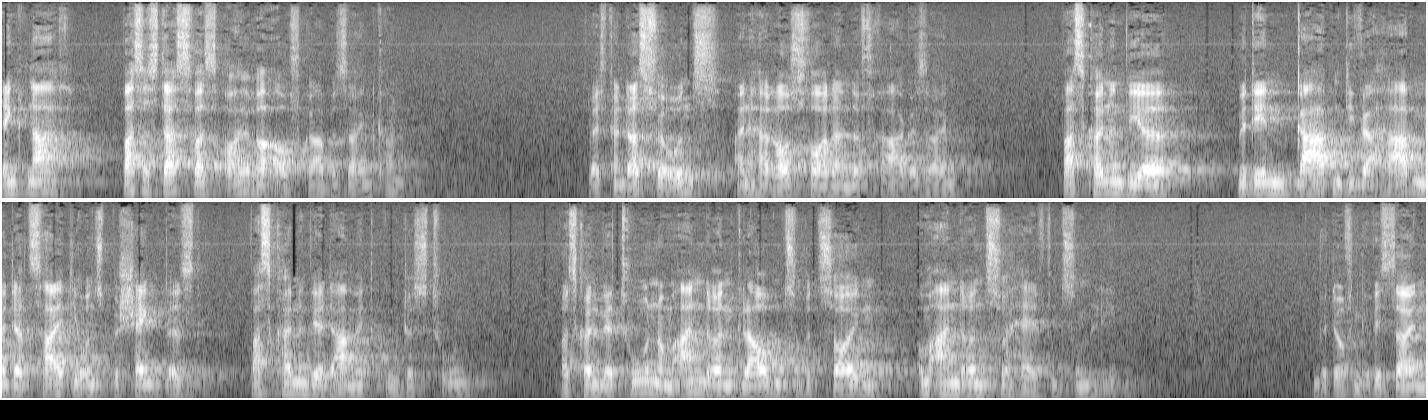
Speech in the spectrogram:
denkt nach, was ist das, was eure Aufgabe sein kann. Vielleicht kann das für uns eine herausfordernde Frage sein. Was können wir mit den Gaben, die wir haben, mit der Zeit, die uns beschenkt ist, was können wir damit Gutes tun? Was können wir tun, um anderen Glauben zu bezeugen, um anderen zu helfen zum Leben? Und wir dürfen gewiss sein,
